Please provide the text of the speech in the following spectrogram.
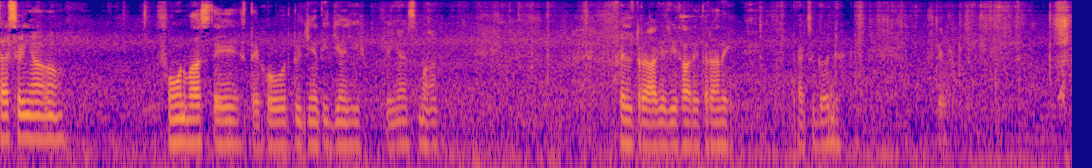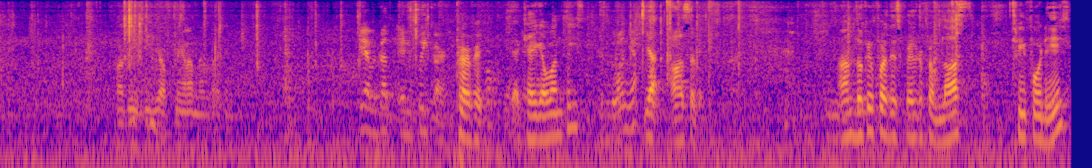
ਅਸੈਸਰੀਆਂ ਫੋਨ ਵਾਸਤੇ ਤੇ ਹੋਰ ਦੂਜੀਆਂ ਤੀਜੀਆਂ ਜੀ ਪਈਆਂ ਸਮਾਨ ਫਿਲਟਰ ਆ ਗਏ ਜੀ ਸਾਰੇ ਤਰ੍ਹਾਂ ਦੇ ਦੈਟਸ ਗੁੱਡ ਤੇ ਆਦੀ ਚੀਜ਼ ਆਪਣੇ ਨਾਲ ਮਿਲਦਾ ਹੈ Yeah, we've got in fleet car. Perfect. Yeah, can I get one, please? This is the one, yeah? Yeah, awesome. I'm looking for this filter from last three, four days.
